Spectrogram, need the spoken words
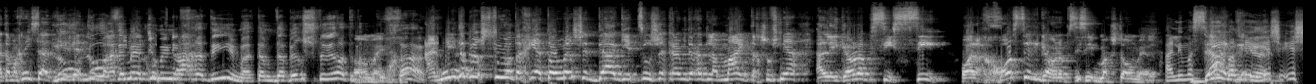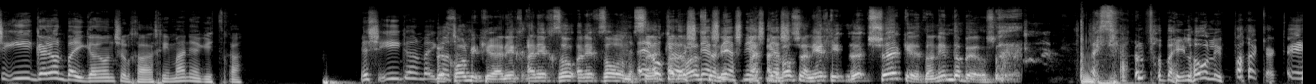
אתה מכניס את לא, לא, זה מדיומים נפרדים, אתה מדבר שטויות, אתה Oh מגוחך. אני מדבר שטויות אחי, אתה אומר שדג יצור שלך מתחת למים, תחשוב שנייה על ההיגיון הבסיסי, או על החוסר היגיון הבסיסי במה שאתה אומר. אני מסכים, אחי, כן. יש- יש אי היגיון בהיגיון שלך, אחי, מה אני אגיד לך? יש אי היגיון בהיגיון שלך. בכל מקרה, אני- אני אחזור- אני אחזור לנושא. אה, אוקיי, שנייה, שנייה, שנייה. הדבר שאני הכי... שקט, אני מדבר. איזה alpha male, holy fuck, אחי.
